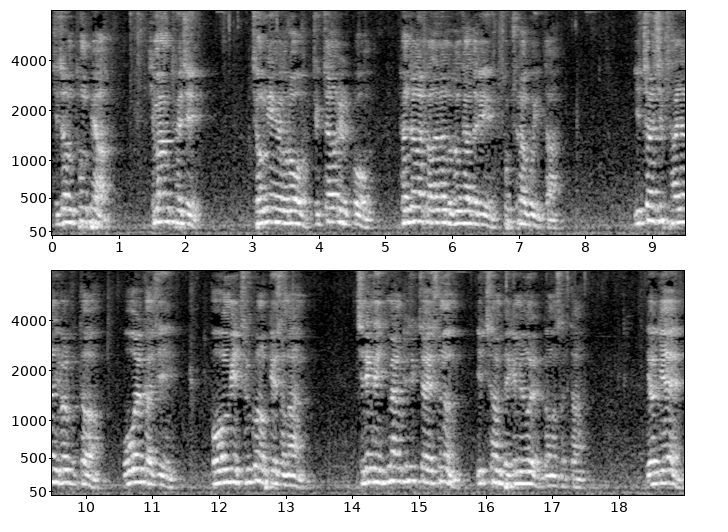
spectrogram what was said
지점 통폐합, 희망퇴직, 정리해고로 직장을 잃고 현장을 떠나는 노동자들이 속출하고 있다. 2014년 1월부터 5월까지 보험 및 증권업계에서만 진행된 희망퇴직자의 수는 2,100여 명을 넘어섰다. 여기에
